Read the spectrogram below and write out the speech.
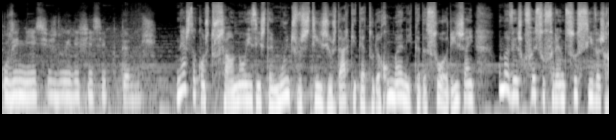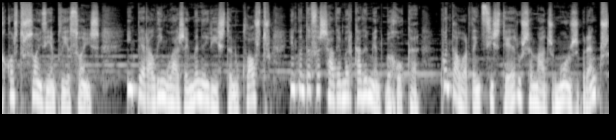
os inícios do edifício que temos. Nesta construção não existem muitos vestígios da arquitetura românica da sua origem, uma vez que foi sofrendo sucessivas reconstruções e ampliações. Impera a linguagem maneirista no claustro, enquanto a fachada é marcadamente barroca. Quanto à ordem de Cister, os chamados monges brancos,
